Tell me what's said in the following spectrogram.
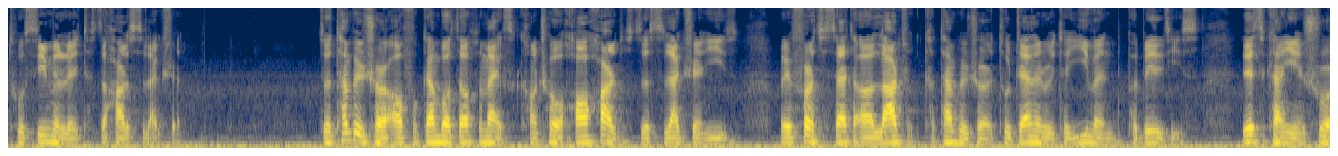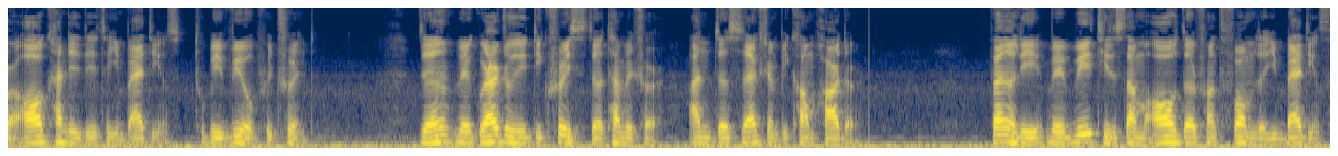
to simulate the hard selection. The temperature of Gumbel softmax control how hard the selection is we first set a large temperature to generate even probabilities. This can ensure all candidate embeddings to be well pre-trained. Then we gradually decrease the temperature and the selection becomes harder. Finally, we weighted sum all the transformed embeddings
